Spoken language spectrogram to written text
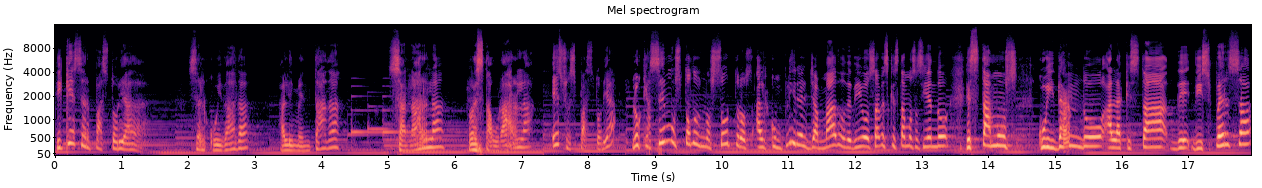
¿Y qué es ser pastoreada? Ser cuidada, alimentada, sanarla, restaurarla. Eso es pastorear. Lo que hacemos todos nosotros al cumplir el llamado de Dios, ¿sabes qué estamos haciendo? Estamos cuidando a la que está dispersa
